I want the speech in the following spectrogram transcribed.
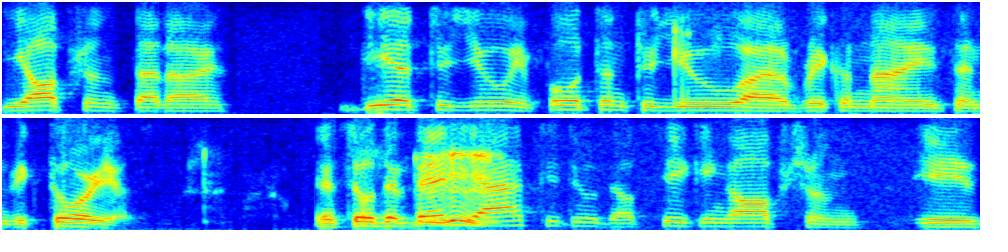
the options that are dear to you, important to you, are recognized and victorious. And so the very mm-hmm. attitude of seeking options is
